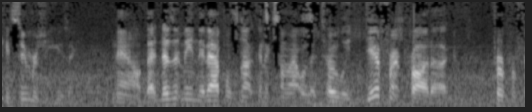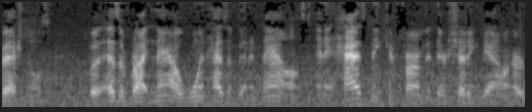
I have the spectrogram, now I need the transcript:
consumers are using. Now, that doesn't mean that Apple's not going to come out with a totally different product for professionals, but as of right now, one hasn't been announced, and it has been confirmed that they're shutting down or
